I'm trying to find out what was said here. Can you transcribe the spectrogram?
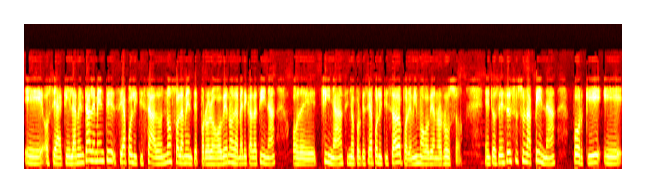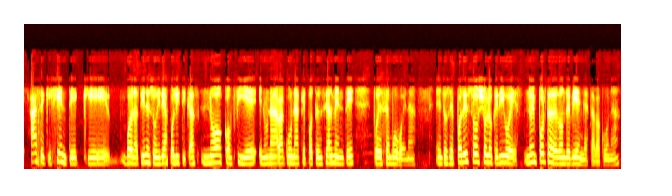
Eh, o sea que lamentablemente se ha politizado, no solamente por los gobiernos de América Latina o de China, sino porque se ha politizado por el mismo gobierno ruso. Entonces eso es una pena porque eh, hace que gente que, bueno, tiene sus ideas políticas no confíe en una vacuna que potencialmente puede ser muy buena. Entonces, por eso yo lo que digo es, no importa de dónde venga esta vacuna,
